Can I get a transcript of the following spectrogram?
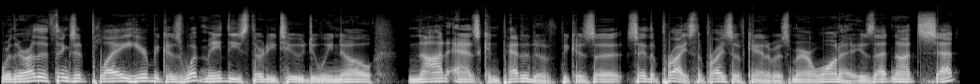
Were there other things at play here? Because what made these 32, do we know, not as competitive? Because, uh, say, the price, the price of cannabis, marijuana, is that not set?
